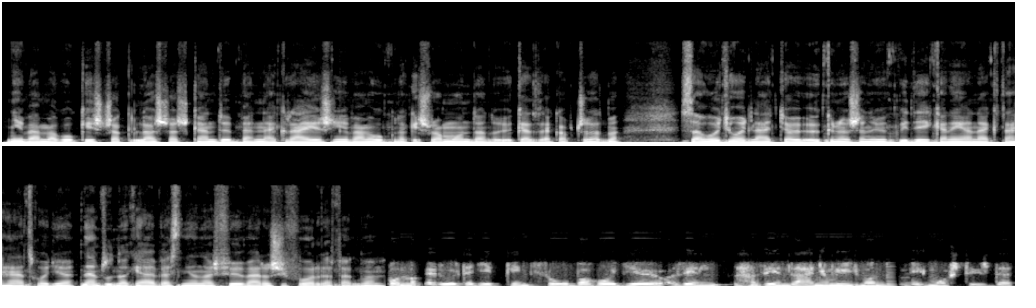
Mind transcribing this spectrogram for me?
nyilván maguk is csak lassacskán döbbennek rá, és nyilván maguknak is van mondandójuk ezzel kapcsolatban. Szóval, hogy hogy látja, ő, különösen ők vidéken élnek, tehát, hogy nem tudnak elveszni a nagy fővárosi forgatagban. Pont ma került egyébként szóba, hogy az én, az én lányom így mondom még most is, de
